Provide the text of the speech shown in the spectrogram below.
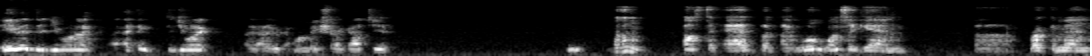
David, did you want to, I think, did you want to, I, I want to make sure I got to you. Nothing else to add, but I will once again uh, recommend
